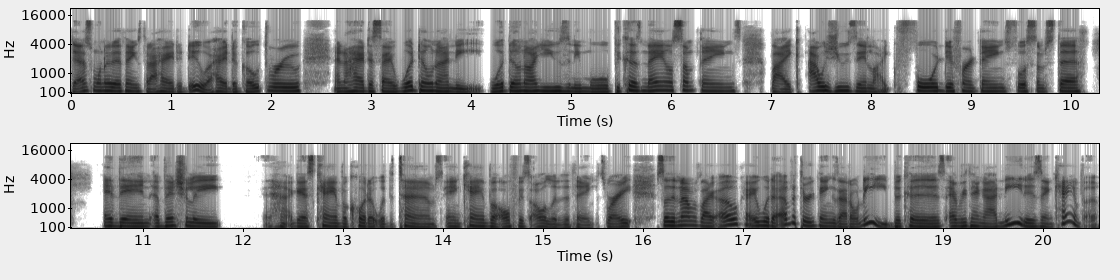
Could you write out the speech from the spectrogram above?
that's one of the things that I had to do. I had to go through and I had to say, what don't I need? What don't I use anymore? Because now some things like I was using like four different things for some stuff. And then eventually I guess Canva caught up with the times and Canva offers all of the things, right? So then I was like, okay, well, the other three things I don't need because everything I need is in Canva.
